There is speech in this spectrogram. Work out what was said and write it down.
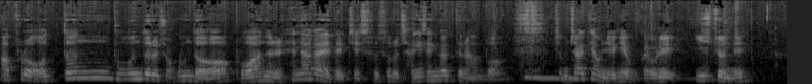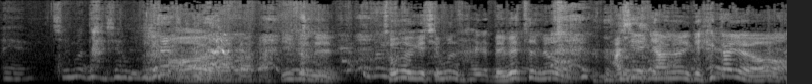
앞으로 어떤 부분들을 조금 더 보완을 해나가야 될지 스스로 자기 생각들을 한번 좀 짧게 한번 얘기해 볼까요? 우리 이주연님. 네, 질문 다시 한번. 아, 이주연님. 저도 이게 질문 내뱉으면 다시 얘기하면 이게 헷갈려요.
